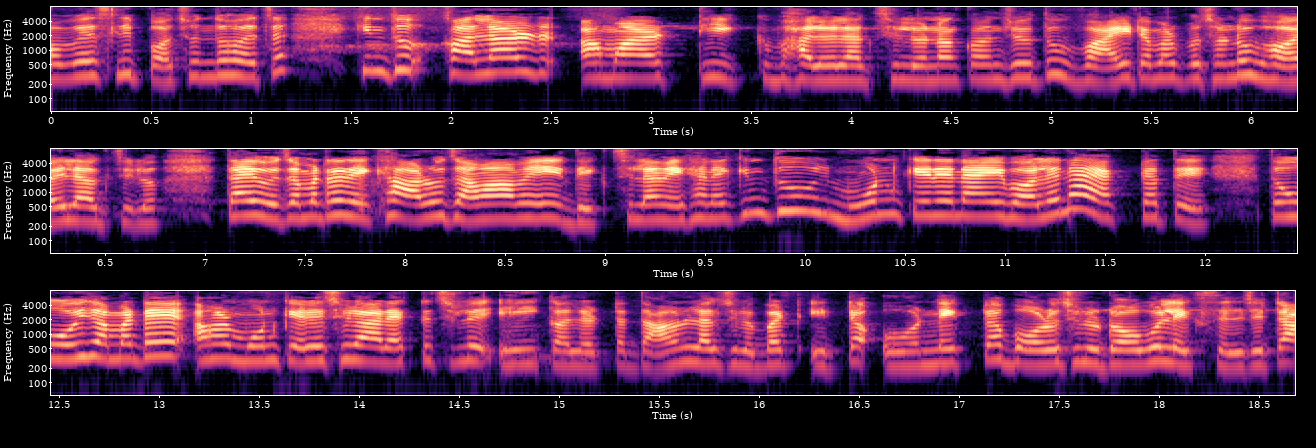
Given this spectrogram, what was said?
অবভিয়াসলি পছন্দ হয়েছে। কিন্তু কালার আমার ঠিক ভালো লাগছিল না কারণ যেহেতু হোয়াইট আমার প্রচণ্ড ভয় লাগছিল। তাই ওই জামাটা রেখে আরও জামা আমি দেখছিলাম এখানে। কিন্তু মন কেড়ে নেয় বলে না একটাতে? তো ওই জামাটায় আমার মন কেড়েছিল আর একটা ছিল এই কালারটা দারুণ লাগছিল। বাট এটা অনেকটা বড় ছিল ডবল এক্সেল যেটা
